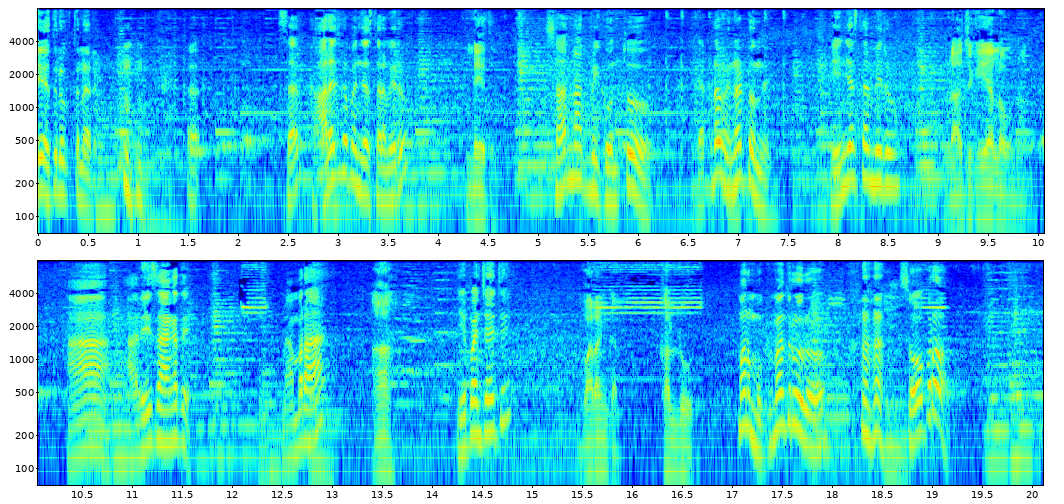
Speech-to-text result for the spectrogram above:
చేతులు ఊపుతున్నారు. సార్ కాలేజీలో పనిచేస్తారా మీరు? లేదు. సార్ నాకు మీ గొంతు ఎక్కడో విన్నట్టుంది. ఏం చేస్తారు మీరు? రాజకీయాల్లో ఉన్నాను. ఆ, అది సంగతి. మెంబరా? ఆ, ఏ పంచాయతీ? వరంగల్ కల్లూరు. మన ముఖ్యమంత్రి ఊరు. సూపరు.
